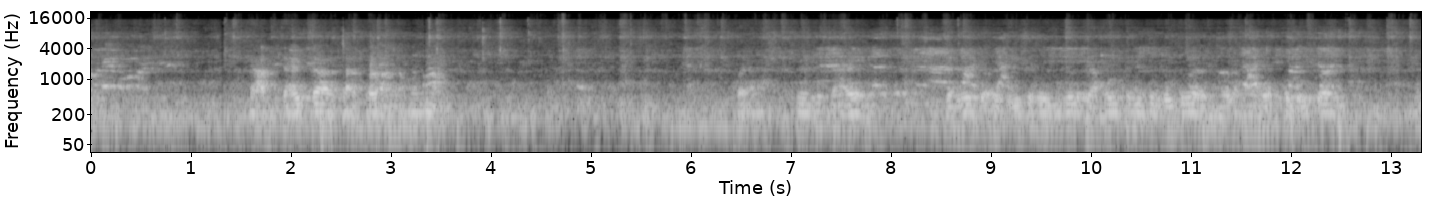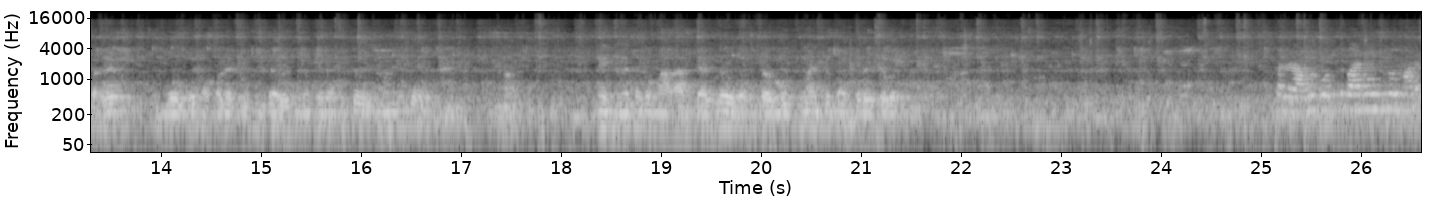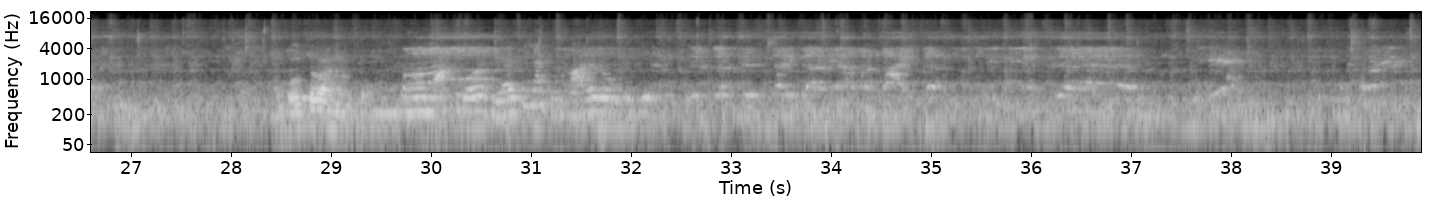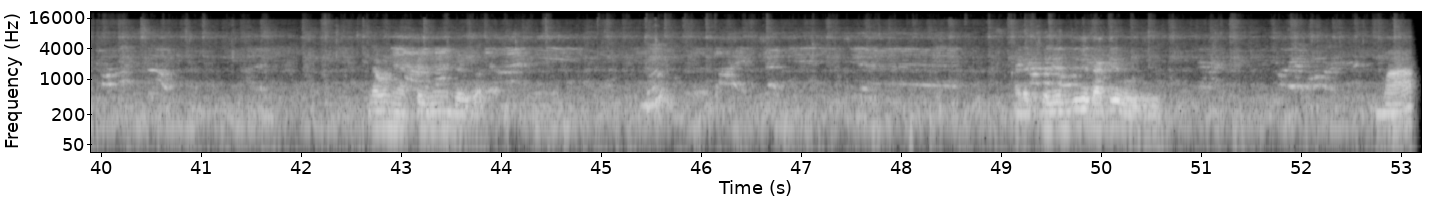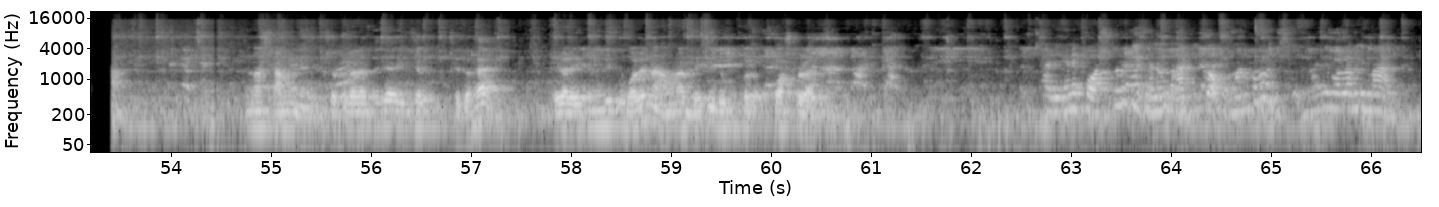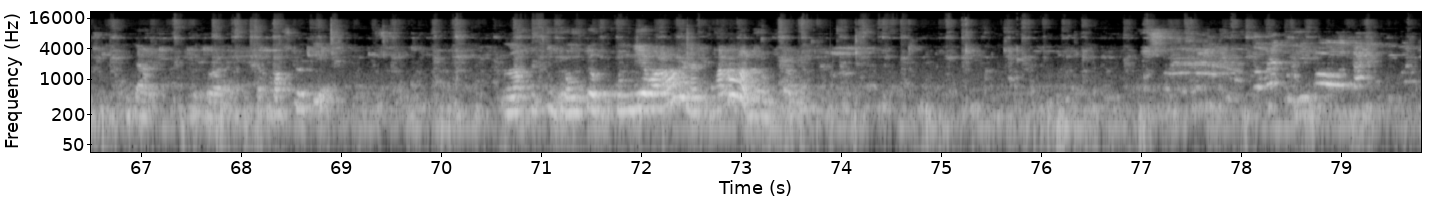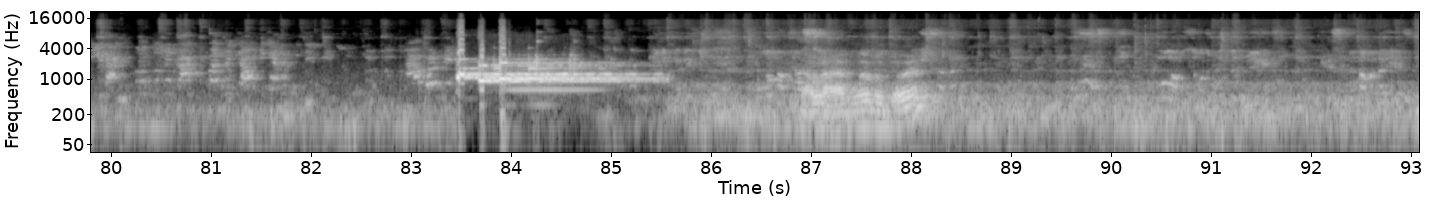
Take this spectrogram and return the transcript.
রাত চারটা তারপর রান্না বান্না চায় রাহুল থেকে তো বলতে পারেন ওরা মা বাবা তো বলতে পারেন বলে বলতে সকালে টিফিনটা ওইখানে থেকে আসতে ওইখানে থেকে এখানে থেকে মা রাত জাগলে দশটা অব্দি ঘুমাইতো তারপরে এসে। বলতে পারে না এগুলো বলতে পারেন তো তাহলে যেমন একটা জিনিস দেখবা হুম একটা ছেলের দিকে তাকিয়ে বলছি মা? ওনার সামনে ছোটবেলা থেকে এইসব ছিল হ্যাঁ? এবার এখানে যদি বলে না ওনার বেশি দুঃখ কষ্ট লাগে। আর এখানে কষ্ট কি এখানে মা কিছু অপমান করা হচ্ছে বলা মা। যাও, একটু আগে। তা কষ্ট কি? ওনাকে কি জমকে হুকুম দিয়ে বলা হবে নাকি? ভালো হবে হবে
